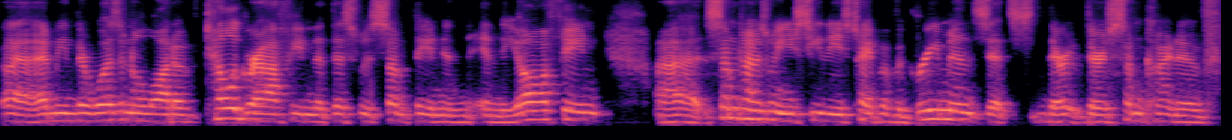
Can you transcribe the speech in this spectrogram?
Uh, I mean, there wasn't a lot of telegraphing that this was something in, in the offing. Uh, sometimes when you see these type of agreements, it's there. There's some kind of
